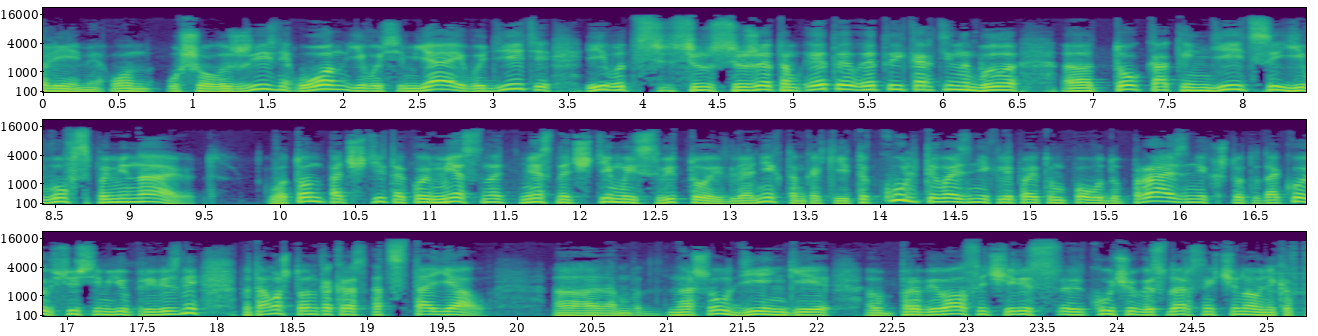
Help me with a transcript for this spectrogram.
племя. Он ушел из жизни, он, его семья, его дети, и вот сюжетом этой, этой картины было э, то, как индейцы его вспоминают. Вот он почти такой местно, местно чтимый святой. Для них там какие-то культы возникли по этому поводу, праздник, что-то такое, всю семью привезли, потому что он как раз отстоял э, нашел деньги, пробивался через кучу государственных чиновников,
